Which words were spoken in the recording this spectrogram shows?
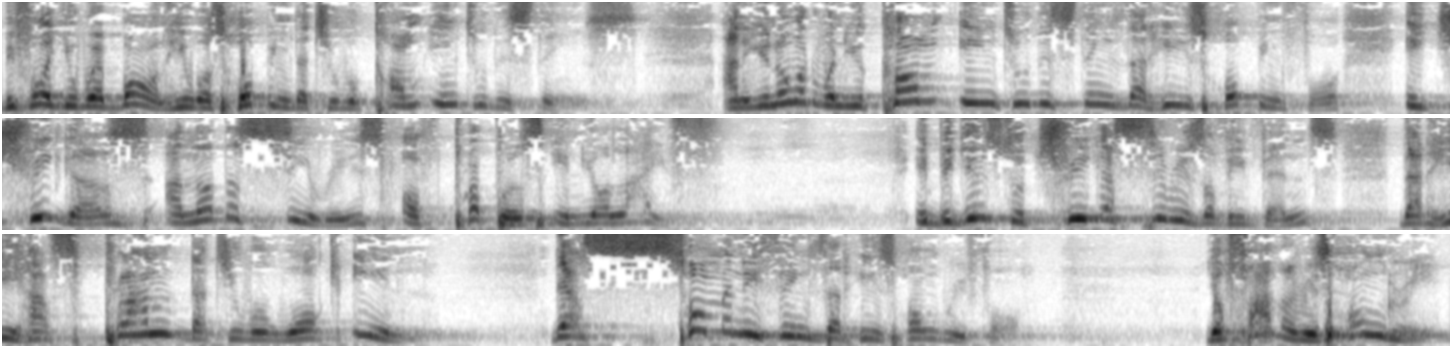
Before you were born, He was hoping that you will come into these things. And you know what? When you come into these things that He is hoping for, it triggers another series of purpose in your life. It begins to trigger series of events that he has planned that you will walk in. There are so many things that he's hungry for. Your father is hungry.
